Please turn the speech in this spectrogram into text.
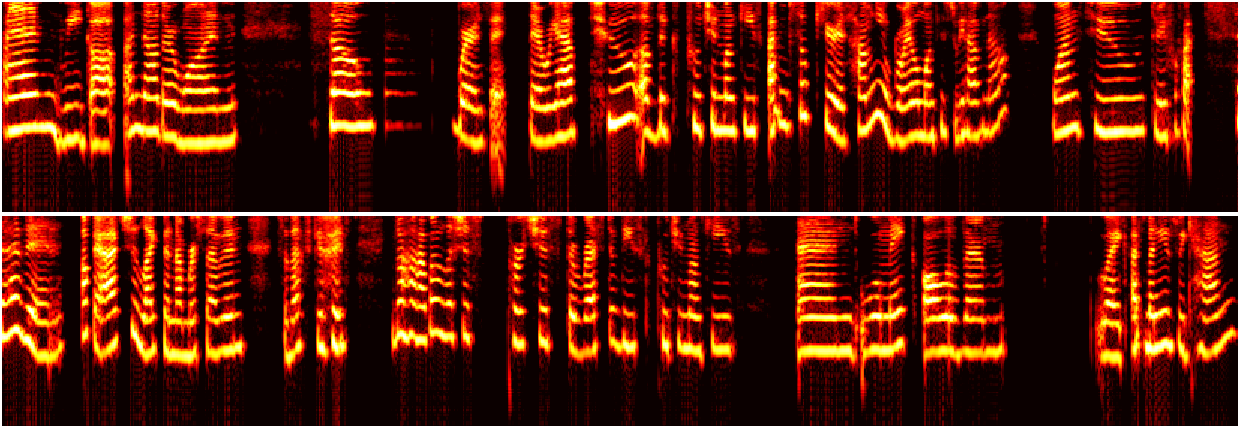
And we got another one. So, where is it? There we have two of the capuchin monkeys. I'm so curious, how many royal monkeys do we have now? One, two, three, four, five, seven. Okay, I actually like the number seven, so that's good. You know, how about let's just purchase the rest of these capuchin monkeys and we'll make all of them like as many as we can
